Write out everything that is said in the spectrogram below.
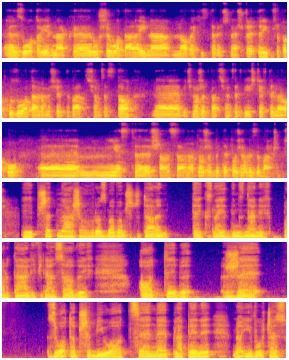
e, złoto jednak e, ruszyło dalej na nowe historyczne szczyty i w przypadku złota, no myślę 2100, e, być może 2200 w tym roku jest e, szansa na to, żeby te poziomy zobaczyć. Przed naszą rozmową przeczytałem tekst na jednym z znanych portali finansowych o tym, że złoto przebiło cenę platyny, no i wówczas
